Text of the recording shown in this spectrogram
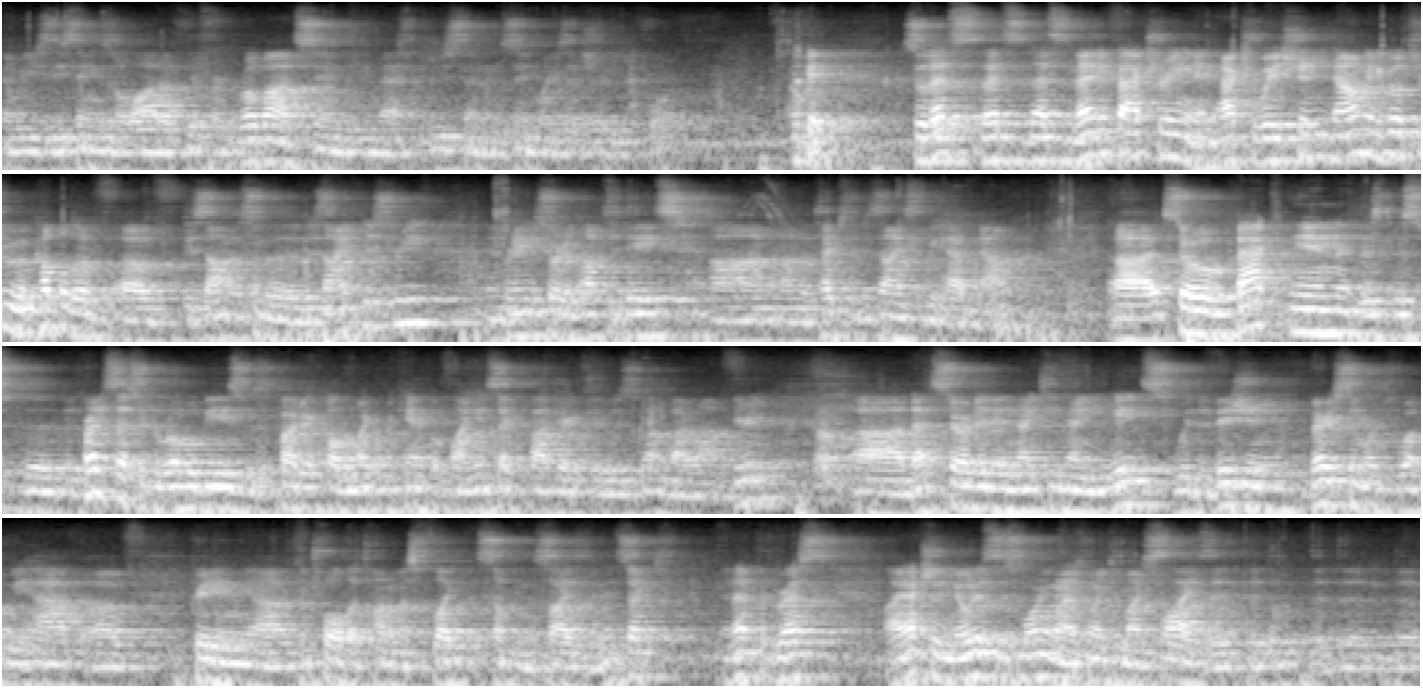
And we use these things in a lot of different robots, and we can mass produce them in the same ways I showed you before. Okay, so that's that's that's manufacturing and actuation. Now I'm going to go through a couple of, of design, some of the design history, and bring you sort of up to date on, on the types of designs that we have now. Uh, so back in this, this the, the predecessor to RoboBees was a project called the Micromechanical Flying Insect Project. that was run by Ron Fearing. Uh, that started in 1998 with a vision very similar to what we have of creating uh, controlled autonomous flight with something the size of an insect. And that progressed. I actually noticed this morning when I was going through my slides that the, the, the, the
